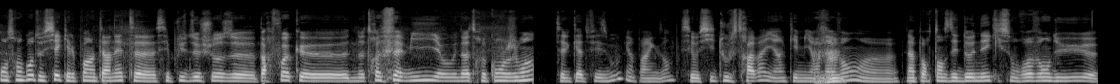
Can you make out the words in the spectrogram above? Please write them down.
On se rend compte aussi à quel point Internet, euh, c'est plus de choses parfois que notre famille ou notre conjoint. C'est le cas de Facebook, hein, par exemple. C'est aussi tout ce travail hein, qui est mis en mhm. avant, euh, l'importance des données qui sont revendues. Euh,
